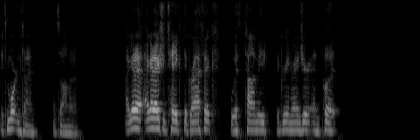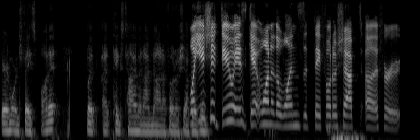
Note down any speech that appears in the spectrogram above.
It's Morton time. That's all I'm gonna. I gotta I gotta actually take the graphic with Tommy the Green Ranger and put Behren Morton's face on it, but it takes time and I'm not a Photoshop. What you should do is get one of the ones that they photoshopped uh for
